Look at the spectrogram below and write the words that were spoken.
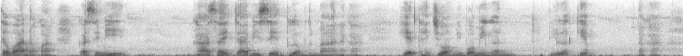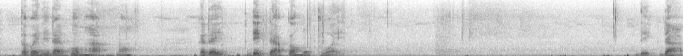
แต่ว่านะค่ะก็สิมีค่าใส่ใจพิเศษเพิ่มขึ้นมานะคะเฮ็ดให้ช่วงนี้บ่มีเงินเหลือเก็บนะคะ ต่อไปในด้านความหักเนาะก็ได้เด็กดาบก็หกถ้วย เด็กดาบ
